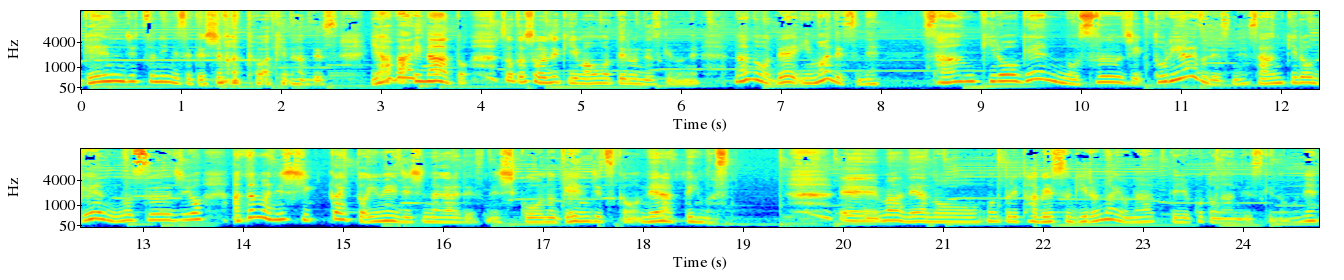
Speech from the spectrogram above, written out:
現実に見せてしまったわけなんです。やばいなとちょっと正直今思ってるんですけどね。なので今ですね3キロ減の数字とりあえずですね3キロ減の数字を頭にしっかりとイメージしながらですね思考の現実化を狙っています。えー、まあねあの本当に食べ過ぎるなよなっていうことなんですけどもね、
